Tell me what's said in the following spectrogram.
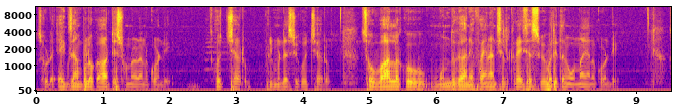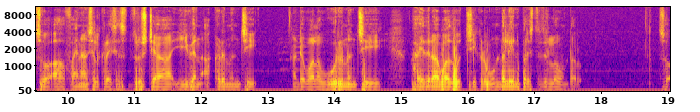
చూడు ఎగ్జాంపుల్ ఒక ఆర్టిస్ట్ ఉన్నాడు అనుకోండి వచ్చారు ఫిల్మ్ ఇండస్ట్రీకి వచ్చారు. సో వాళ్ళకు ముందుగానే ఫైనాన్షియల్ క్రైసిస్ విపరీతంగా ఉన్నాయనుకోండి. సో ఆ ఫైనాన్షియల్ క్రైసిస్ దృష్ట్యా ఈవెన్ అక్కడి నుంచి అంటే వాళ్ళ ఊరి నుంచి హైదరాబాద్ వచ్చి ఇక్కడ ఉండలేని పరిస్థితుల్లో ఉంటారు. సో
